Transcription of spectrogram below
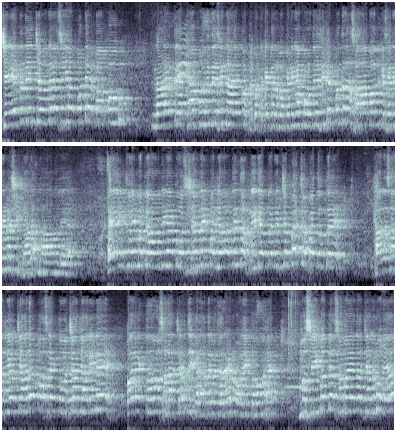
ਚੇਤ ਦੀ ਚਾਹੁੰਦੇ ਸੀ ਉਹ ਬੁੱਢੇ ਬਾਪੂ ਨਾਲੇ ਤੇ ਅੱਖਾਂ ਪੁੱਜਦੇ ਸੀ ਨਾਲੇ ਘੁੱਟ ਘੁੱਟ ਪਾਉਂਦੇ ਸੀ ਕਿ 15 ਸਾਲਾਂ ਬਾਅਦ ਕਿਸੇ ਨੇ ਇਹਨਾਂ ਸ਼ਹੀਦਾਂ ਦਾ ਨਾਮ ਲਿਆ। ਇਹ ਇੱਥੋਂ ਮਟਾਉਣ ਦੀਆਂ ਕੋਸ਼ਿਸ਼ਾਂ ਨੇ ਪੰਜਾਬ ਦੀ ਧਰਤੀ ਦੇ ਉੱਤੇ ਵੀ ਚੱਪੇ ਚੱਪੇ ਦੇ ਉੱਤੇ। ਖਾਲਸਾ ਜੀ ਉਹ ਚਾਰੇ ਪਾਸੇ ਕੋਸ਼ਿਸ਼ਾਂ ਜਾਰੀ ਨੇ, ਪਰ ਇਹ ਕੌਮ ਸਦਾ ਚੜ੍ਹਦੀ ਕਲਾ ਦੇ ਵਿੱਚ ਰਹਿਣ ਵਾਲੀ ਕੌਮ ਹੈ। ਮੁਸੀਬਤ ਦੇ ਸਮੇਂ ਦਾ ਜਨਮ ਹੋਇਆ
